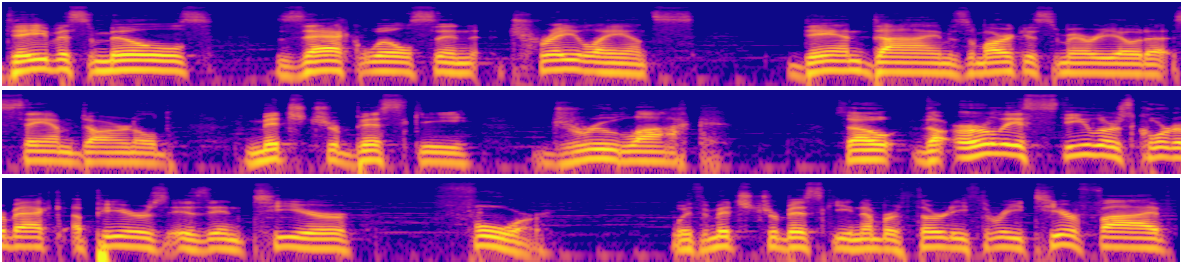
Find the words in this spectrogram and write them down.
Davis Mills, Zach Wilson, Trey Lance, Dan Dimes, Marcus Mariota, Sam Darnold, Mitch Trubisky, Drew Lock. So the earliest Steelers quarterback appears is in tier four with Mitch Trubisky, number 33. Tier five,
